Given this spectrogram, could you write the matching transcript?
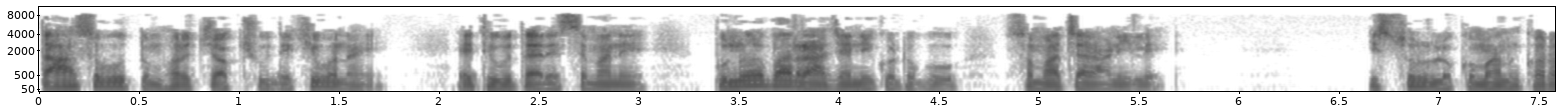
ତାହା ସବୁ ତୁମ୍ଭର ଚକ୍ଷୁ ଦେଖିବ ନାହିଁ। ଏଥିଭୂତାରେ ସେମାନେ ପୁନର୍ବାର ରାଜା ନିକଟକୁ ସମାଚାର ଆଣିଲେ। ଈଶ୍ୱର ଲୋକମାନଙ୍କର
